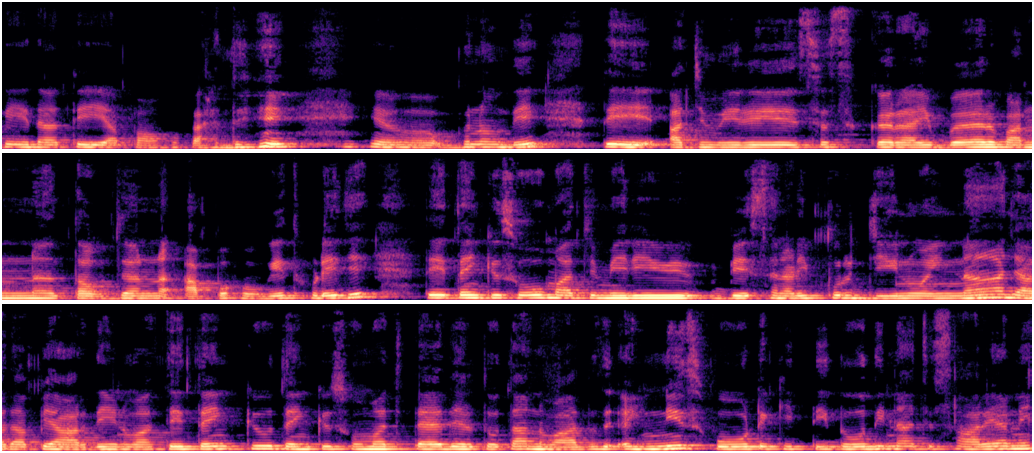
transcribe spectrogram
ਕੇ ਇਹਦਾ ਅਤੇ ਆਪਾਂ ਉਹ ਕਰਦੇ ਬਣਾਉਂਦੇ। ਅਤੇ ਅੱਜ ਮੇਰੇ ਸਬਸਕ੍ਰਾਈਬਰ 1000 ਅਪ ਹੋ ਗਏ ਥੋੜ੍ਹੇ ਜਿਹੇ। ਅਤੇ ਥੈਂਕ ਯੂ ਸੋ ਮੱਚ ਮੇਰੀ ਬੇਸਣ ਵਾਲੀ ਭੁਰਜੀ ਨੂੰ ਇੰਨਾ ਜ਼ਿਆਦਾ ਪਿਆਰ ਦੇਣ ਵਾਸਤੇ। Thank you thank you so much ਤਹਿ ਦਿਲ ਤੋਂ ਧੰਨਵਾਦ। ਇੰਨੀ ਸਪੋਰਟ ਕੀਤੀ ਦੋ ਦਿਨਾਂ 'ਚ ਸਾਰਿਆਂ ਨੇ।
